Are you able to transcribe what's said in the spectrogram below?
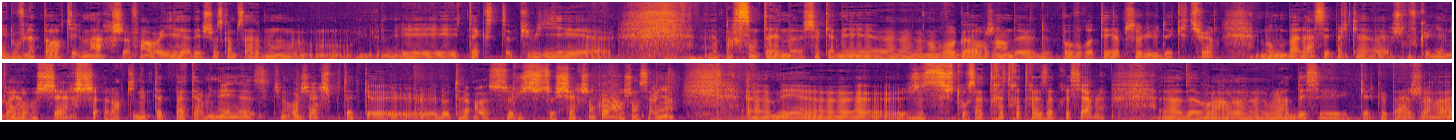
il ouvre la porte, il marche, enfin, vous voyez, des choses comme ça. Bon, les textes publiés par centaines chaque année euh, en regorge hein, de, pauvreté absolue d'écriture. Bon, bah là, c'est pas le cas. Je trouve qu'il y a une vraie recherche, alors qui n'est peut-être pas terminée. C'est une recherche, peut-être que l'auteur se, cherche encore, j'en sais rien. Euh, mais je, trouve ça très très très appréciable d'avoir, voilà, dès ces quelques pages là,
